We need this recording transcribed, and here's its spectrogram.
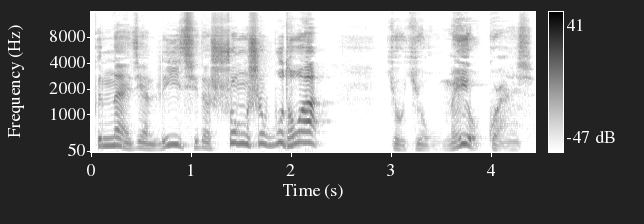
跟那件离奇的双尸无头案又有没有关系？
